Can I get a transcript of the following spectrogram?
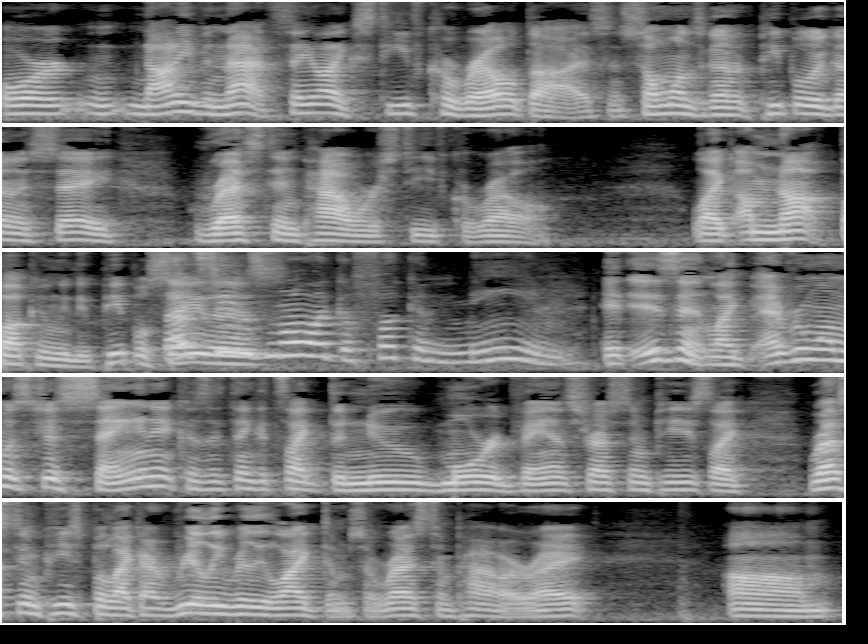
or n- not even that say like steve carell dies and someone's gonna people are gonna say rest in power steve carell Like I'm not fucking with you. People say that seems this. more like a fucking meme. It isn't like everyone was just saying it because they think it's like the new, more advanced rest in peace. Like rest in peace, but like I really, really liked him, so rest in power, right? Um,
